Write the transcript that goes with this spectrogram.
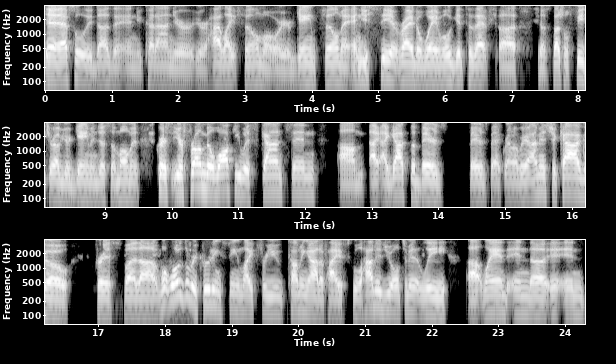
Yeah, it absolutely does. And you cut on your your highlight film or your game film, and you see it right away. And we'll get to that uh, you know special feature of your game in just a moment. Chris, you're from Milwaukee, Wisconsin. Um, I, I, got the Bears Bears background over here. I'm in Chicago, Chris. But uh, what, what was the recruiting scene like for you coming out of high school? How did you ultimately uh, land in uh, in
